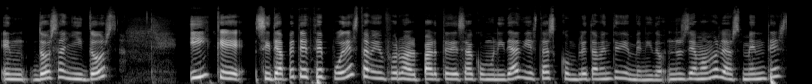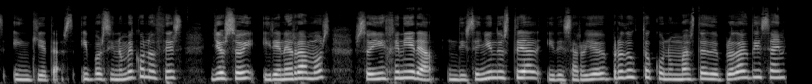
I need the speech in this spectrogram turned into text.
en dos añitos. Y que si te apetece puedes también formar parte de esa comunidad y estás completamente bienvenido. Nos llamamos las mentes inquietas. Y por si no me conoces, yo soy Irene Ramos, soy ingeniera en diseño industrial y desarrollo de producto con un máster de Product Design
